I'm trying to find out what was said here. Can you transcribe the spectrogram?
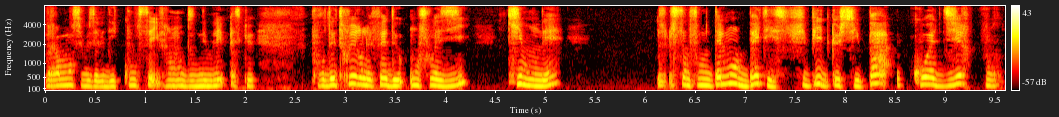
vraiment, si vous avez des conseils, vraiment donnez-les parce que pour détruire le fait de on choisit qui on est, ça me semble tellement bête et stupide que je sais pas quoi dire pour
